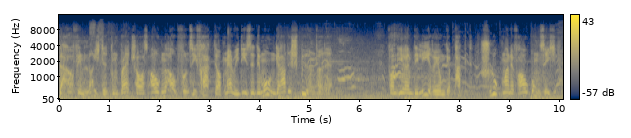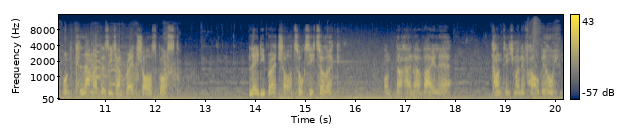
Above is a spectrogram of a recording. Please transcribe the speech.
Daraufhin leuchteten Bradshaws Augen auf und sie fragte, ob Mary diese Dämonen gerade spüren würde. Von ihrem Delirium gepackt, schlug meine Frau um sich und klammerte sich an Bradshaws Brust. Lady Bradshaw zog sich zurück. Und nach einer Weile konnte ich meine Frau beruhigen.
